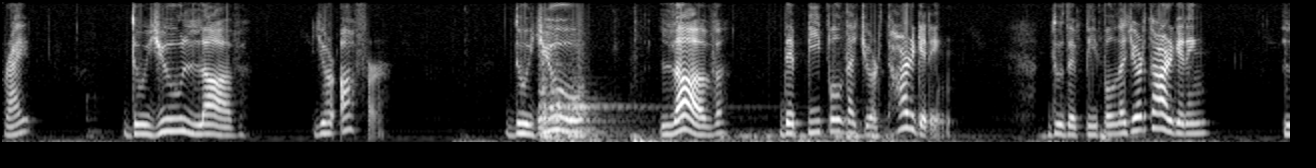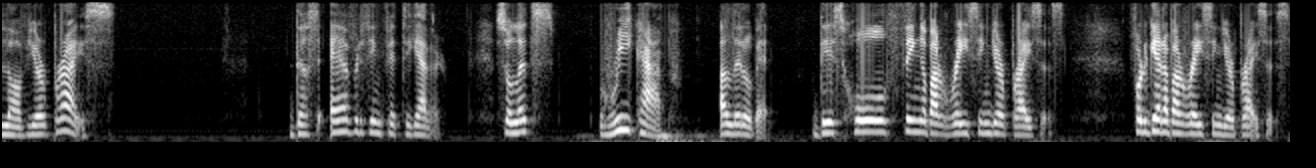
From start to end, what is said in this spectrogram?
right? Do you love your offer? Do you love the people that you're targeting? Do the people that you're targeting love your price? Does everything fit together? So let's recap a little bit this whole thing about raising your prices. Forget about raising your prices.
